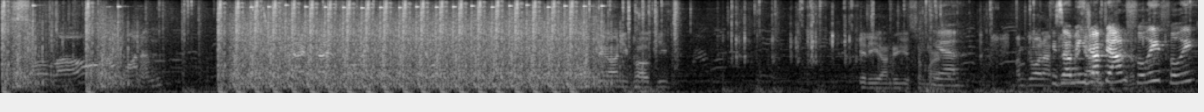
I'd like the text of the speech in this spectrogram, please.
solo. I want him. Guys, guys, Launching on you, Pokey. Kitty under you somewhere. Yeah. I'm going after He's on me. He dropped down fully, fully.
